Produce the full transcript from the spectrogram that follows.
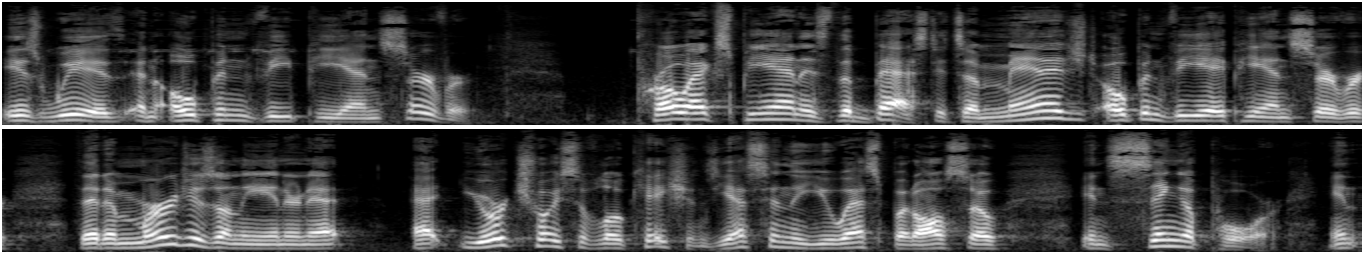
is with an open VPN server. ProXPN is the best. It's a managed open VPN server that emerges on the internet at your choice of locations. Yes, in the US, but also in Singapore, in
